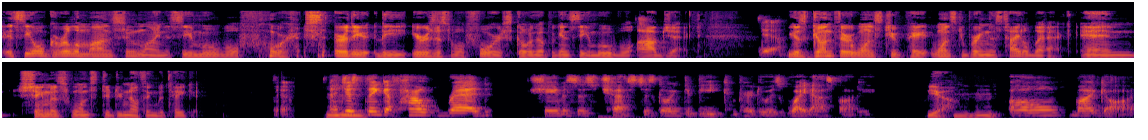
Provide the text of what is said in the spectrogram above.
it's the old Gorilla Monsoon line. It's the immovable force or the the irresistible force going up against the immovable object. Yeah. Because Gunther wants to pay wants to bring this title back, and Sheamus wants to do nothing but take it. Yeah. And Mm. just think of how red Sheamus's chest is going to be compared to his white ass body. Yeah, Mhm. Oh my god.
